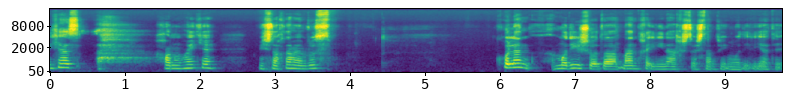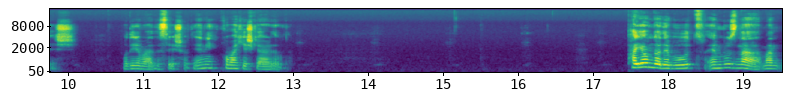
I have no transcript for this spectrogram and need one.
یکی از خانوم هایی که میشناختم امروز کلا مدیر شد و من خیلی نقش داشتم توی مدیریتش. مدیر مدرسه شد یعنی کمکش کرده بودم پیام داده بود امروز نه من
